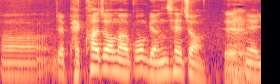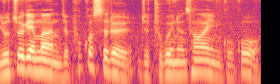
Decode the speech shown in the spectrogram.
어 이제 백화점하고 면세점 예. 예, 요쪽에만 이제 포커스를 이제 두고 있는 상황인 거고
